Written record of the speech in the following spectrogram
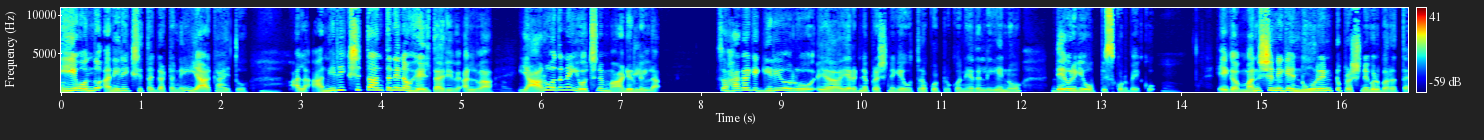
ಈ ಒಂದು ಅನಿರೀಕ್ಷಿತ ಘಟನೆ ಯಾಕಾಯ್ತು. ಅಲ್ಲ ಅನಿರೀಕ್ಷಿತ ಅಂತಾನೆ ನಾವು ಹೇಳ್ತಾ ಇದೀವಿ ಅಲ್ವಾ? ಯಾರು ಅದನ್ನ ಯೋಚನೆ ಮಾಡಿರ್ಲಿಲ್ಲ. ಸೊ ಹಾಗಾಗಿ ಗಿರಿಯವರು ಎರಡನೇ ಪ್ರಶ್ನೆಗೆ ಉತ್ತರ ಕೊಟ್ರು ಕೊನೆಯದಲ್ಲಿ ಏನು? ದೇವರಿಗೆ ಒಪ್ಪಿಸ್ಕೊಡ್ಬೇಕು. ಈಗ ಮನುಷ್ಯನಿಗೆ ನೂರೆಂಟು ಪ್ರಶ್ನೆಗಳು ಬರುತ್ತೆ.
